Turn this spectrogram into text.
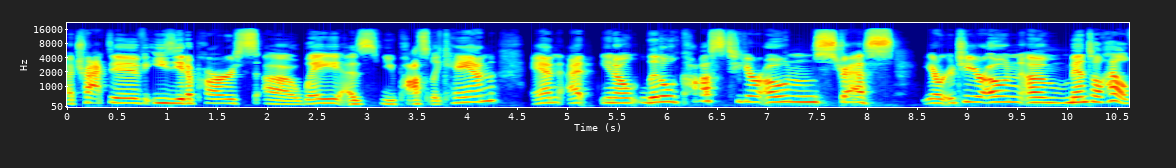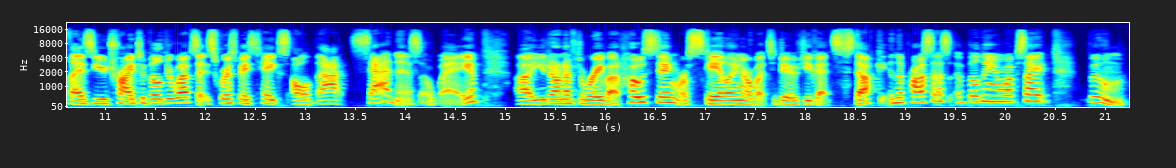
attractive, easy to parse uh, way as you possibly can, and at you know little cost to your own stress or to your own um, mental health as you try to build your website. Squarespace takes all that sadness away. Uh, you don't have to worry about hosting or scaling or what to do if you get stuck in the process of building your website. Boom,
